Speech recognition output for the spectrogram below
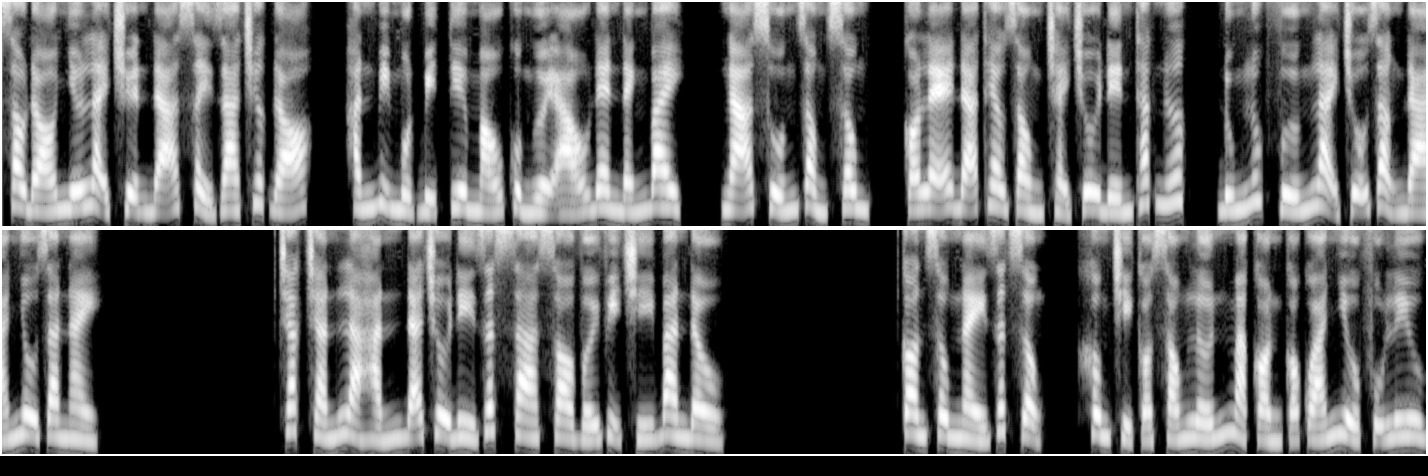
sau đó nhớ lại chuyện đã xảy ra trước đó, hắn bị một bị tia máu của người áo đen đánh bay, ngã xuống dòng sông, có lẽ đã theo dòng chảy trôi đến thác nước, đúng lúc vướng lại chỗ rặng đá nhô ra này. Chắc chắn là hắn đã trôi đi rất xa so với vị trí ban đầu. Con sông này rất rộng, không chỉ có sóng lớn mà còn có quá nhiều phụ lưu.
